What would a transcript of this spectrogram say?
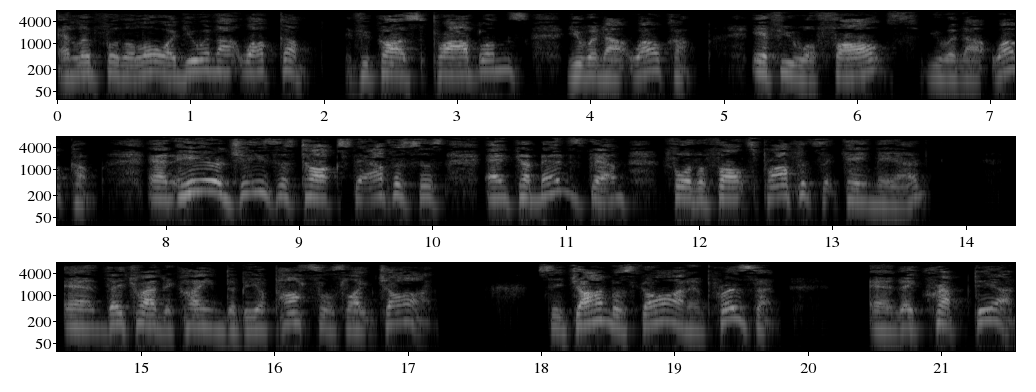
and live for the Lord, you were not welcome. If you caused problems, you were not welcome. If you were false, you were not welcome. And here Jesus talks to Ephesus and commends them for the false prophets that came in and they tried to claim to be apostles like John. See, John was gone in prison and they crept in.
